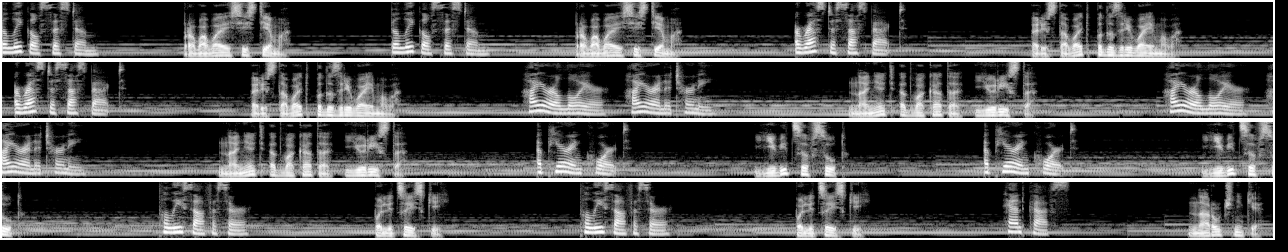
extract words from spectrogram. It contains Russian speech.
The legal system. Правовая система. The legal system. Правовая система. Arrest a suspect. Арестовать подозреваемого. Arrest a suspect. Арестовать подозреваемого. Hire a lawyer, hire an attorney. Нанять адвоката, юриста. Hire a lawyer, hire an attorney. Нанять адвоката, юриста. Appear in court. Явиться в суд. Appear in court. Явиться в суд. Police officer. Полицейский. Police officer. Полицейский. Handcuffs. Наручники.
